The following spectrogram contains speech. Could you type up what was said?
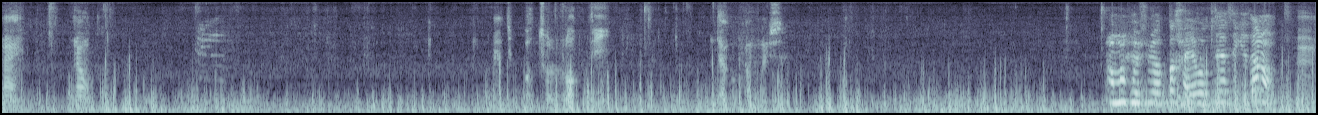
হ্যাঁ নাও। দেখো কেমন হয়েছে। আমার শ্বশুর আব্বা খাই বলতে আছে কি জানো? হুম।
